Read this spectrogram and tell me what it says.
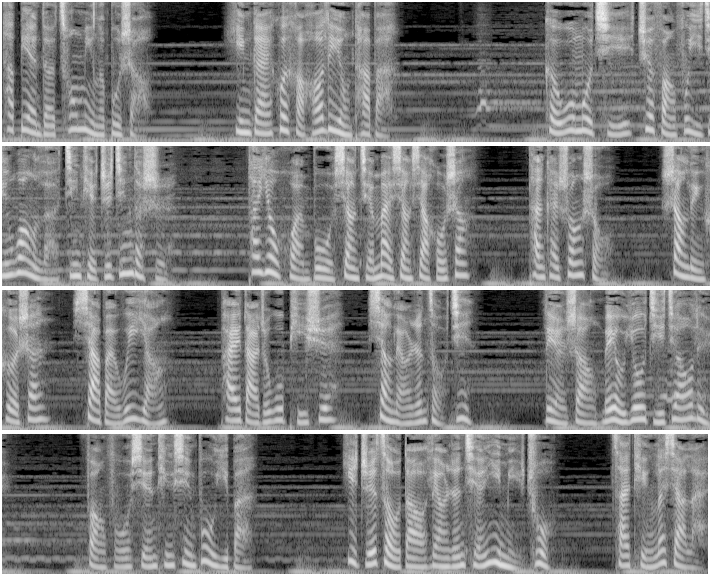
他变得聪明了不少，应该会好好利用他吧。可乌木齐却仿佛已经忘了金铁之精的事，他又缓步向前迈向夏侯商，摊开双手，上领鹤衫，下摆微扬，拍打着乌皮靴向两人走近，脸上没有忧急焦虑，仿佛闲庭信步一般，一直走到两人前一米处，才停了下来。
